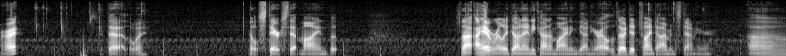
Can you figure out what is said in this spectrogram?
Alright. Get that out of the way. Little stair-step mine, but... It's not, I haven't really done any kind of mining down here, although I did find diamonds down here. Um,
